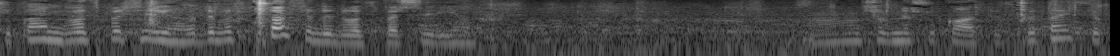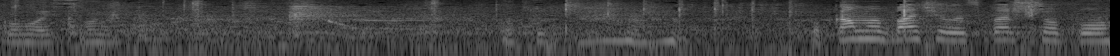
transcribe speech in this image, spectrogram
Шукаємо 21 рінг. А Ти би спитався, де 21 рінг? М, Щоб не шукати. Спитайся когось. Вон. Отут. Поки ми бачили з 1 по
